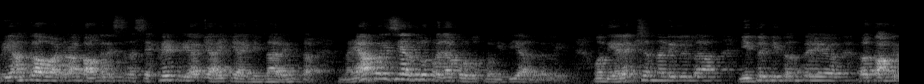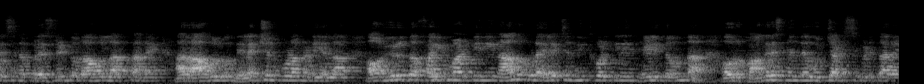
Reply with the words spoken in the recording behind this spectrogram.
ಪ್ರಿಯಾಂಕಾ ವಾಡ್ರಾ ಕಾಂಗ್ರೆಸ್ನ ಸೆಕ್ರೆಟರಿಯಾಗಿ ಆಯ್ಕೆಯಾಗಿದ್ದಾರೆ ಅಂತ ನಯಾ ಪೈಸೆ ಆದರೂ ಪ್ರಜಾಪ್ರಭುತ್ವ ಇದೆಯಾ ಅದರಲ್ಲಿ? ಒಂದು ಎಲೆಕ್ಷನ್ ನಡೀಲಿಲ್ಲ. ಇದ್ದಕ್ಕಿದ್ದಂತೆ ಕಾಂಗ್ರೆಸ್ನ ಪ್ರೆಸಿಡೆಂಟ್ ರಾಹುಲ್ ಆಗ್ತಾನೆ. ಆ ರಾಹುಲ್ ಒಂದು ಎಲೆಕ್ಷನ್ ಕೂಡ ನಡೆಯಲ್ಲ. ಅವ್ರ ವಿರುದ್ಧ ಫೈಟ್ ಮಾಡ್ತೀನಿ, ನಾನು ಕೂಡ ಎಲೆಕ್ಷನ್ ನಿಂತ್ಕೊಳ್ತೀನಿ ಅಂತ ಹೇಳಿದ್ದವನ್ನ ಅವರು ಕಾಂಗ್ರೆಸ್ನಿಂದ ಉಚ್ಚಾಟಿಸಿ ಬಿಡ್ತಾರೆ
